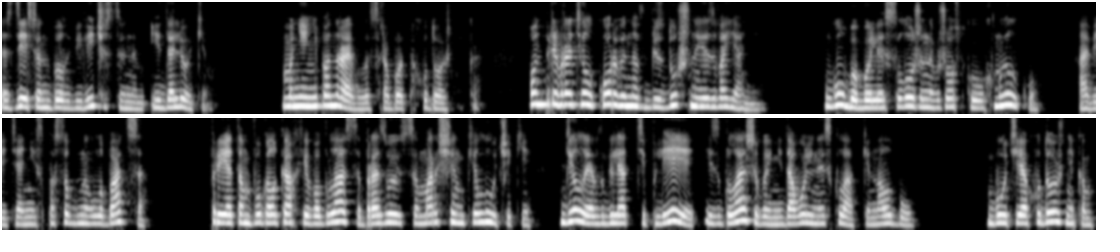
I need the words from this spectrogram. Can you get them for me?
Здесь он был величественным и далеким. Мне не понравилась работа художника. Он превратил Корвина в бездушное изваяние. Губы были сложены в жесткую ухмылку, а ведь они способны улыбаться. При этом в уголках его глаз образуются морщинки-лучики, делая взгляд теплее и сглаживая недовольные складки на лбу. Будь я художником,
